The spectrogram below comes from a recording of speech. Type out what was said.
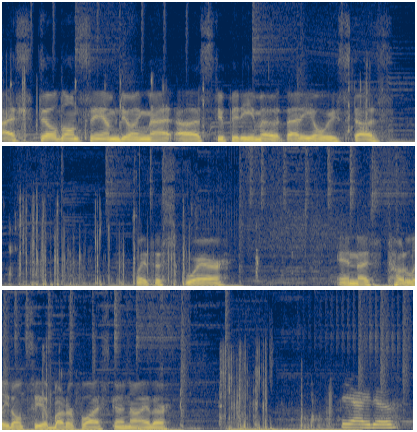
I still don't see him doing that uh, stupid emote that he always does. With the square. And I totally don't see a butterfly skin either. Yeah, I do.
